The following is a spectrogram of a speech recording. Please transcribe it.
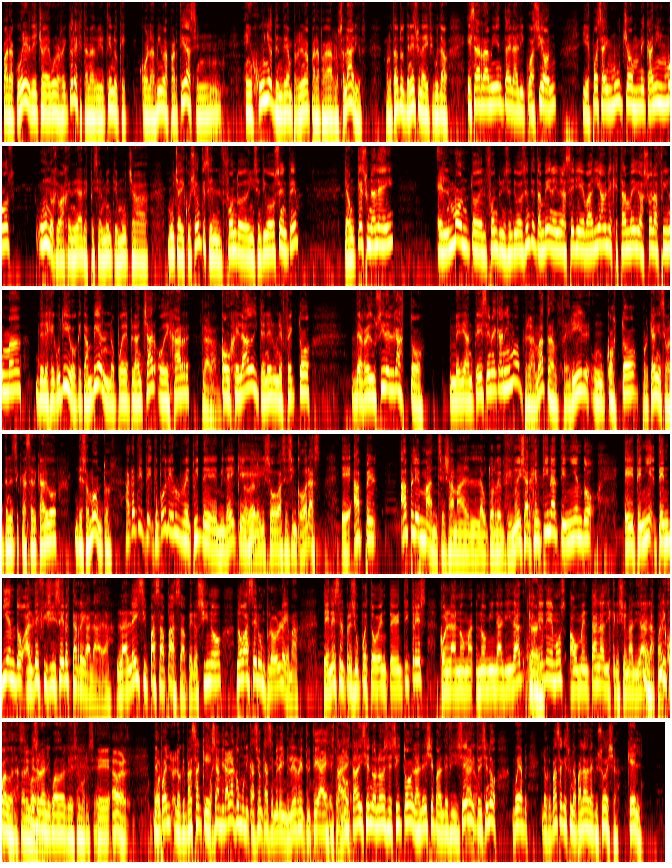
para cubrir. De hecho, hay algunos rectores que están advirtiendo que con las mismas partidas en, en junio tendrían problemas para pagar los salarios. Por lo tanto, tenés una dificultad. Esa herramienta de la licuación, y después hay muchos mecanismos, uno que va a generar especialmente mucha, mucha discusión, que es el Fondo de Incentivo Docente, que aunque es una ley, el monto del Fondo de Incentivo Docente también hay una serie de variables que están medio a sola firma del Ejecutivo, que también no puede planchar o dejar Claro. congelado y tener un efecto de reducir el gasto mediante ese mecanismo, pero además transferir un costo, porque alguien se va a tener que hacer cargo de esos montos. Acá te, te, te puedo leer un retweet de Milei A que hizo hace cinco horas. Eh, Apple, Appleman se llama el autor del tweet. ¿no? Dice Argentina teniendo, eh, teni- tendiendo al déficit cero está regalada. La ley si pasa, pasa, pero si no, no va a ser un problema. Tenés el presupuesto 2023 con la nominalidad que Claro. tenemos, aumentar la discrecionalidad de las partidas. licuadoras. La licuadora. Eso era la licuadora que decíamos recién. Eh, a ver. Después lo que pasa que O sea, mirá la comunicación que hace Milei. Milei retuitea esto, está, ¿no? está diciendo no necesito las leyes para el déficit cero Claro. y estoy diciendo voy a lo que pasa que es una palabra que usó ella, que él.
